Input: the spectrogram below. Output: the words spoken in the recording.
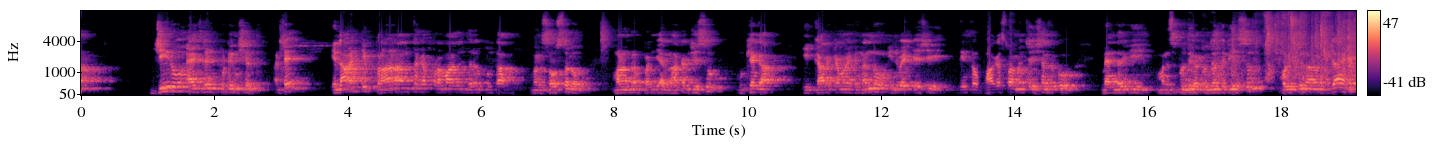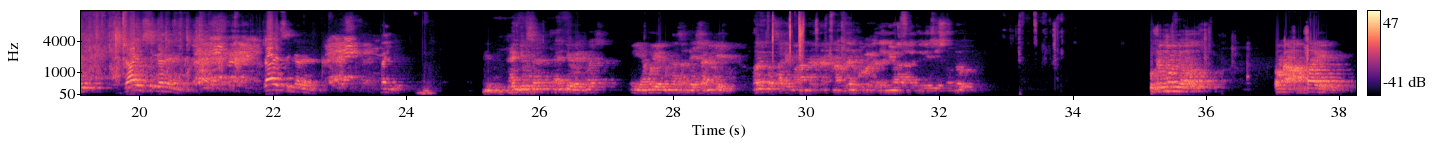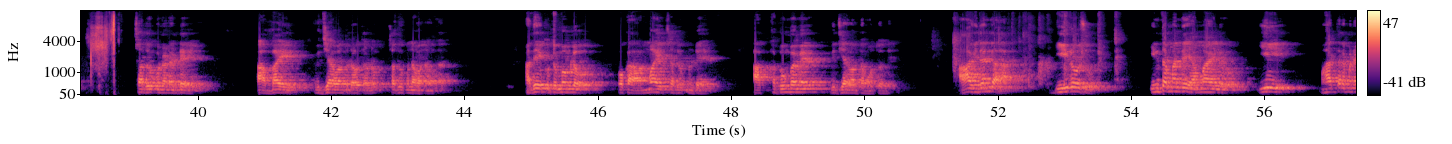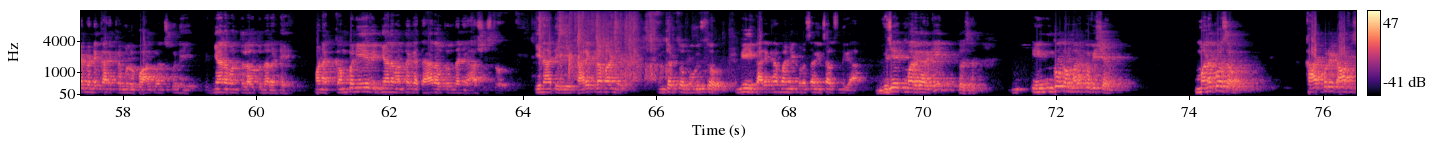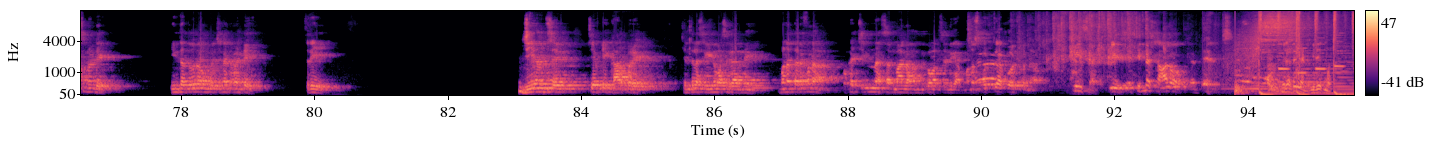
జీరో యాక్సిడెంట్ పొటెన్షియల్ అంటే ఎలాంటి ప్రాణాంతక ప్రమాదం జరగకుండా మన సంస్థలో మనందరం పనిచేయాలని ఆకాంక్షిస్తూ ముఖ్యంగా ఈ కార్యక్రమానికి నన్ను ఇన్వైట్ చేసి దీంట్లో భాగస్వామ్యం చేసినందుకు మీ అందరికీ మనస్ఫూర్తిగా కృతజ్ఞత తెలియజేస్తూ ముగిస్తున్నాను. జై హింద్ జై సింగరేణి. జై Singareni. Thank you thank you sir thank you very much మీ అమూల్యమైన సందేశానికి మరొకసారి మా అందరికీ ధన్యవాదాలు తెలియజేసుకుంటూ కుటుంబంలో ఒక అబ్బాయి చదువుకున్నాడంటే ఆ అబ్బాయి విద్యావంతుడు అవుతాడు చదువుకున్న చదువుకున్నవాడు అవుతాడు అదే కుటుంబంలో ఒక అమ్మాయి చదువుకుంటే ఆ కుటుంబమే విద్యావంతమవుతుంది. ఆ విధంగా ఈరోజు ఇంతమంది అమ్మాయిలు ఈ మహత్తరమైనటువంటి కార్యక్రమంలో పాల్పంచుకుని విజ్ఞానవంతులు అవుతున్నారంటే మన కంపెనీయే విజ్ఞానవంతంగా తయారవుతుందని ఆశిస్తూ ఈనాటి ఈ కార్యక్రమాన్ని ఇంతటితో ముగిస్తూ మీ కార్యక్రమాన్ని కొనసాగించాల్సిందిగా విజయ్ కుమార్ గారికి తెలుసు ఇంకొక మరొక విషయం. మన కోసం కార్పొరేట్ ఆఫీస్ నుండి ఇంత దూరం వచ్చినటువంటి Shri GM safe safety corporate Chintala Srinivas గారిని మన తరఫున ఒక చిన్న సన్మానం అందుకోవాల్సిందిగా మనస్ఫూర్తిగా కోరుతున్నాం. ప్లీజ్ సార్ ప్లీజ్ చిన్న స్టాలో. అంటే మీరు అడగండి విజయ్ కుమార్.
